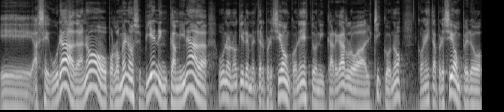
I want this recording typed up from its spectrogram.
eh, asegurada, ¿no? O por lo menos bien encaminada. Uno no quiere meter presión con esto ni cargarlo al chico, ¿no? Con esta presión, pero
